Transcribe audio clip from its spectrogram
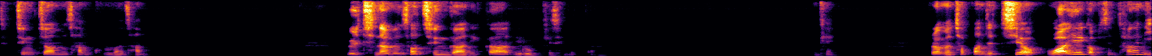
특징점 3,3 을 지나면서 증가하니까 이렇게 생겼다. 오케이? 그러면 첫 번째 치역 y의 값은 당연히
